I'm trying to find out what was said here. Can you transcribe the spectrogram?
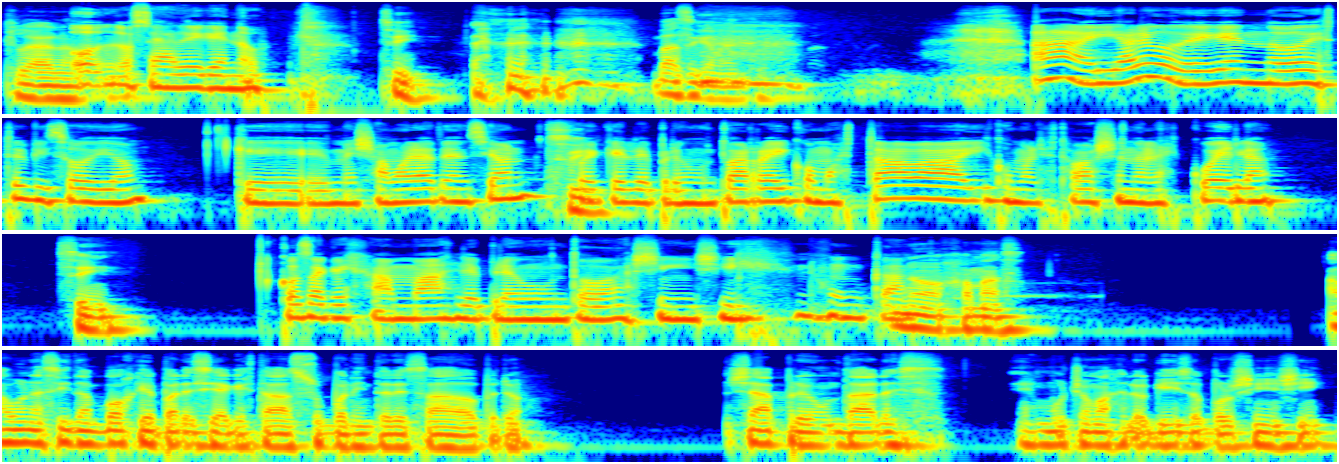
Claro. O, o sea, de Gendo. Sí, básicamente. Ah, y algo de Gendo de este episodio que me llamó la atención Sí. fue que le preguntó a Rey cómo estaba y cómo le estaba yendo en la escuela. Sí, Cosa que jamás le preguntó a Shinji, nunca. no, jamás. Aún así tampoco es que parecía que estaba súper interesado, pero ya preguntar es, es mucho más de lo que hizo por Shinji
